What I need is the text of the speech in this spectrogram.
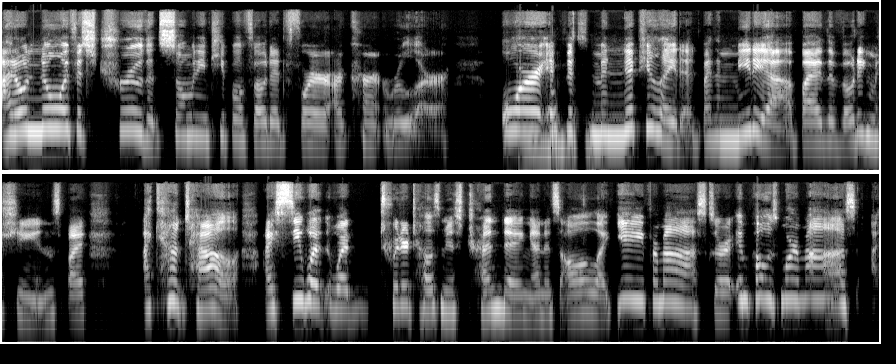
I don't know if it's true that so many people voted for our current ruler or if mm-hmm. it's manipulated by the media, by the voting machines, by I can't tell. I see what what Twitter tells me is trending and it's all like yay for masks or impose more masks. I,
